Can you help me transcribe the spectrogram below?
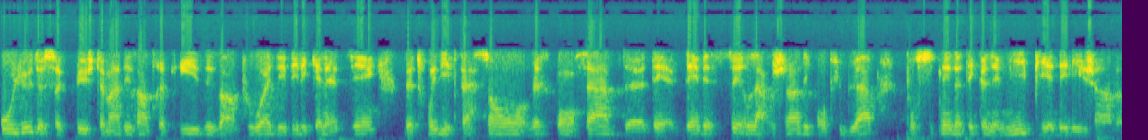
au lieu de s'occuper justement des entreprises, des emplois, d'aider les Canadiens, de trouver des façons responsables d'investir l'argent des contribuables pour soutenir notre économie puis aider les gens. Là.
